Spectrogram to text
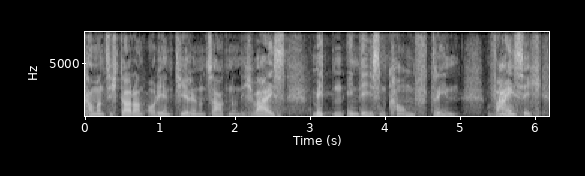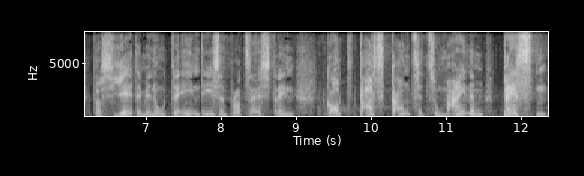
kann man sich daran orientieren und sagen, und ich weiß, mitten in diesem Kampf drin, weiß ich, dass jede Minute in diesem Prozess drin Gott das Ganze zu meinem Besten,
